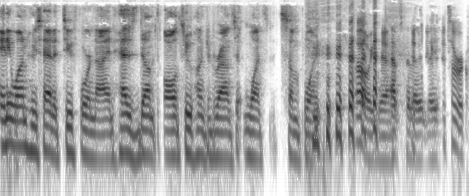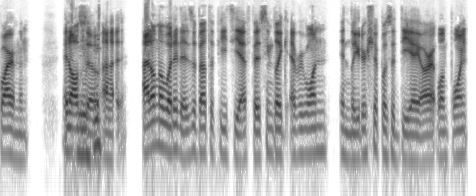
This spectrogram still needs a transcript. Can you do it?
anyone who's had a two four nine has dumped all two hundred rounds at once at some point. Oh yeah, Absolutely. It's, it's a requirement. It also, uh, I don't know what it is about the PTF, but it seemed like everyone in leadership was a DAR at one point.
